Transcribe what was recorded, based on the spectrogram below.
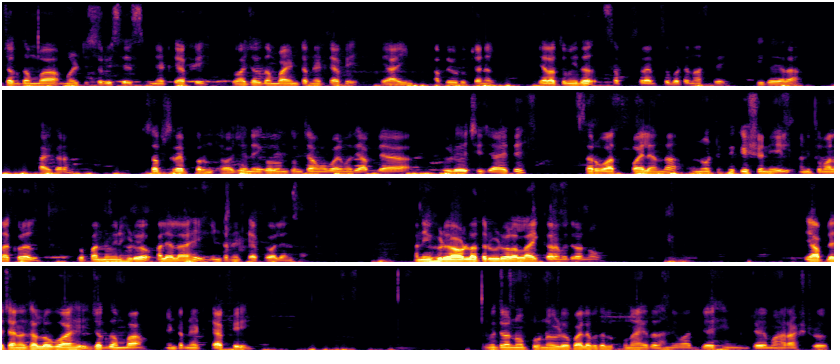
Jagdamba multi services net cafe किंवा जगदंबा इंटरनेट कॅफे हे आहे आपलं यूट्यूब चॅनल याला तुम्ही इथं सबस्क्राईबचं बटन असते. इथं याला काय करा? सबस्क्राईब करून ठेवा. जेणेकरून तुमच्या मोबाईलमध्ये आपल्या व्हिडिओची जे आहे ते सर्वात पहिल्यांदा नोटिफिकेशन येईल आणि तुम्हाला कळेल की नवीन व्हिडिओ आलेला आहे इंटरनेट कॅफेवाल्यांचा आणि व्हिडिओ आवडला तर व्हिडिओला लाईक करा मित्रांनो. या आपल्या चॅनलचा लोगो आहे जगदंबा इंटरनेट कॅफे तर मित्रांनो पूर्ण व्हिडिओ पाहिल्याबद्दल पुन्हा एकदा धन्यवाद. जय हिंद जय महाराष्ट्र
